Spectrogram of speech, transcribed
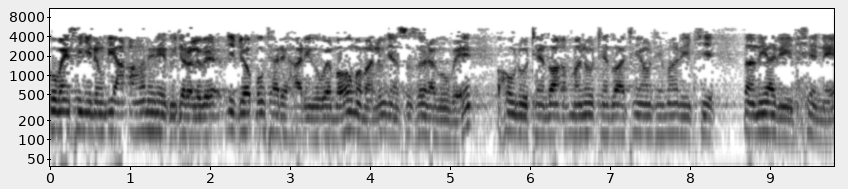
ကိုယ်ပိုင်စင်ကြီးတုံတရားအားနေတဲ့သူကြတော့လည်းပဲအပြစ်ပြောပုတ်ချတဲ့ဟာတွေကိုပဲမဟုတ်မမှန်လုံးကျန်ဆွဆွဲတာကိုပဲအဟုတ်လို့ထင်သွားအမှန်လို့ထင်သွားထင်အောင်ထင်မှားတွေဖြစ်တန်တရားတွေဖြစ်နေ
